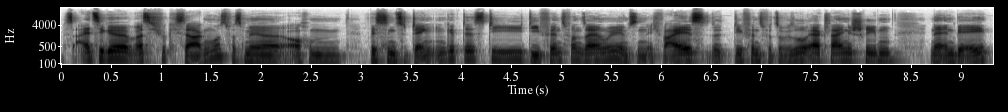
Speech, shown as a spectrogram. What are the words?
das Einzige, was ich wirklich sagen muss, was mir auch ein bisschen zu denken gibt, ist die Defense von Zion Williamson. Ich weiß, Defense wird sowieso eher klein geschrieben in der NBA,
